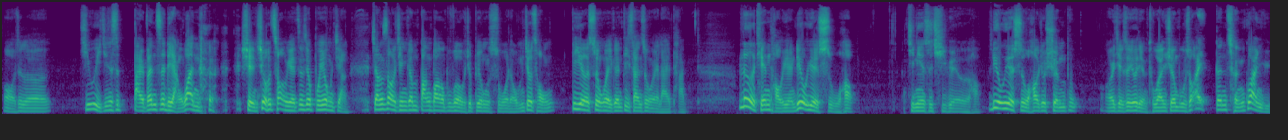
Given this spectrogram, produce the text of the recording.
哦，这个。几乎已经是百分之两万的选秀状元，这就不用讲。江少卿跟邦邦的部分我就不用说了，我们就从第二顺位跟第三顺位来谈。乐天桃园六月十五号，今天是七月二号，六月十五号就宣布，而且是有点突然宣布说，哎，跟陈冠宇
